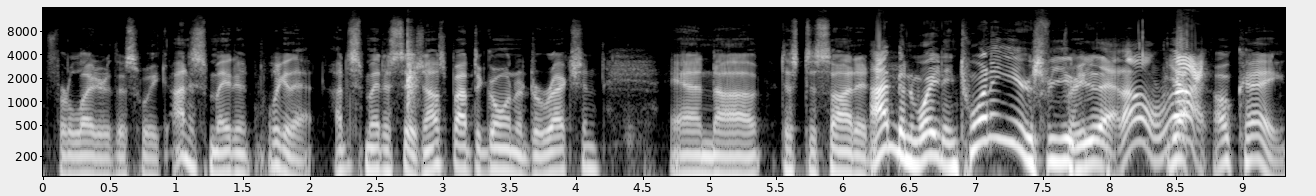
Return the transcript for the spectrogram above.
for later this week. I just made it. Look at that. I just made a decision. I was about to go in a direction and uh, just decided. I've been waiting 20 years for you to do that. All right. Yeah, okay.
